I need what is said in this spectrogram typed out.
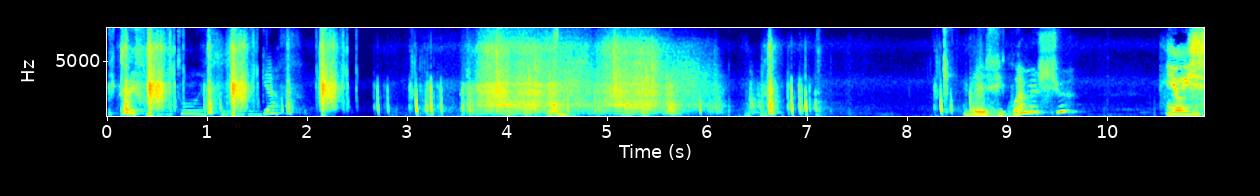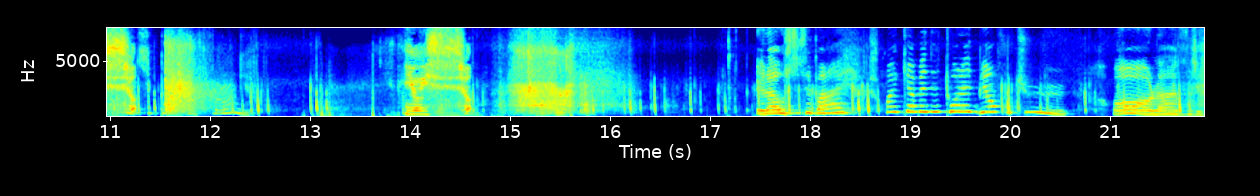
Putain, il faut faire attention, il faut faire gaffe. Vous euh, avez fait quoi, monsieur? Yo, ici. Porte. Et là aussi, c'est pareil. Je croyais qu'il y avait des toilettes bien foutues. Oh là, vous êtes.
